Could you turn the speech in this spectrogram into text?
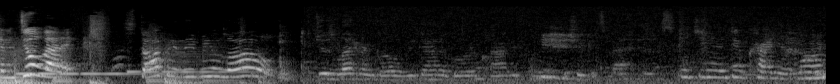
gonna do about it? Stop it, leave me alone. Just let her go. We gotta go to class before the teacher gets mad. What you gonna do, cry your mom?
